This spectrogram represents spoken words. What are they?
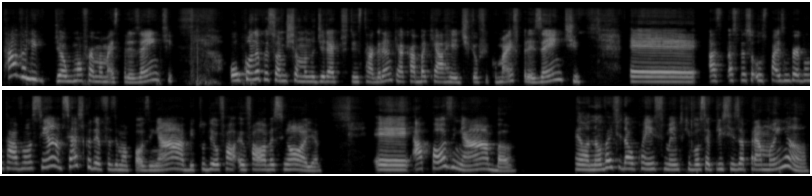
tava ali de alguma forma mais presente, ou quando a pessoa me chama no direct do Instagram, que acaba que é a rede que eu fico mais presente, é, as, as, pessoas, os pais me perguntavam assim: ah, você acha que eu devo fazer uma pós em tudo? Eu, fal, eu falava assim: olha, é, a pós em aba ela não vai te dar o conhecimento que você precisa para amanhã.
